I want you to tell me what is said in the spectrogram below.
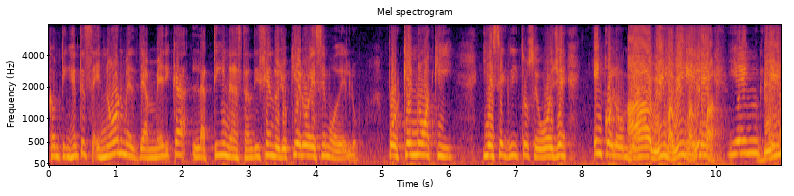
contingentes enormes de América Latina están diciendo yo quiero ese modelo, ¿por qué no aquí? Y ese grito se oye en Colombia. Ah, Vilma, Vilma, Vilma. Y en, eh,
